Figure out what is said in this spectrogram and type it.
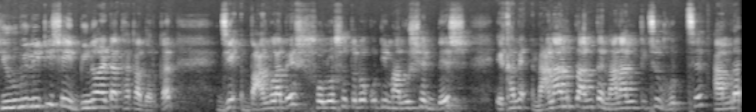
হিউমিলিটি সেই বিনয়টা থাকা দরকার যে বাংলাদেশ ষোলো সতেরো কোটি মানুষের দেশ, এখানে নানান প্রান্তে নানান কিছু ঘটছে, আমরা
